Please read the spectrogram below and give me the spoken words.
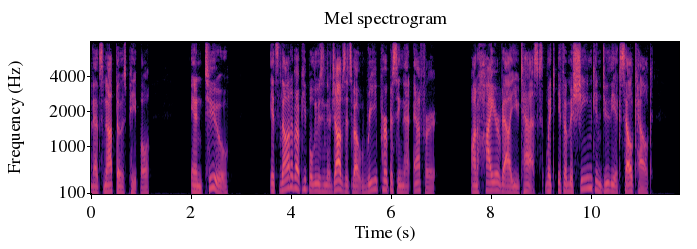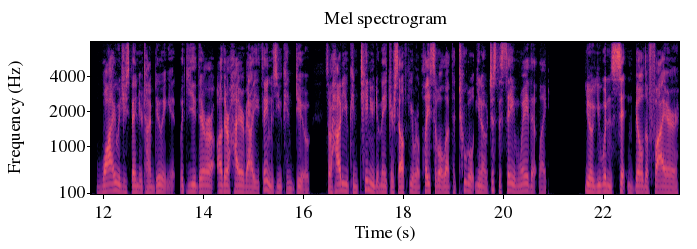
that's not those people, and two, it's not about people losing their jobs. It's about repurposing that effort on higher value tasks. Like if a machine can do the Excel calc, why would you spend your time doing it? Like you, there are other higher value things you can do. So how do you continue to make yourself irreplaceable? Let the tool, you know, just the same way that like, you know, you wouldn't sit and build a fire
